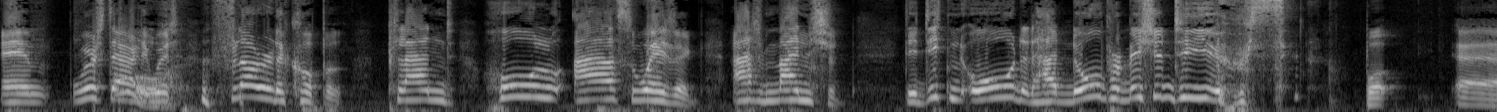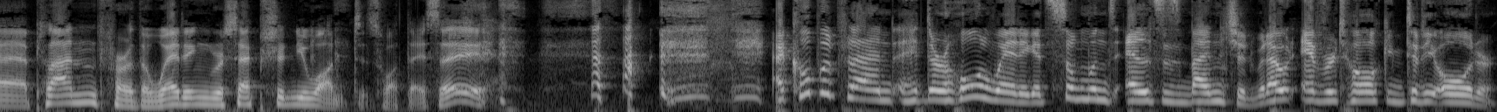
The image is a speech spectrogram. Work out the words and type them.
Um, we're starting Oh. with Florida couple planned whole ass wedding at mansion. They didn't own and had no permission to use. But uh, plan for the wedding reception you want is what they say. A couple planned their whole wedding at someone else's mansion without ever talking to the owner.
